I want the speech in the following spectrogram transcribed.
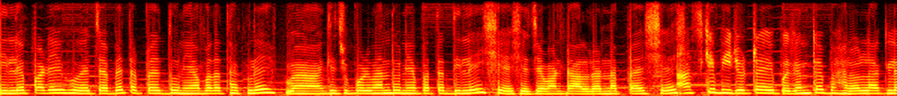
দিলে পারেই হয়ে যাবে। তারপরে ধনিয়া পাতা থাকলে কিছু পরিমাণ ধনিয়া পাতা দিলেই শেষ। হয়ে যায় আমার ডাল রান্না প্রায় শেষ। আজকে ভিডিওটা এই পর্যন্ত ভালো লাগলে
